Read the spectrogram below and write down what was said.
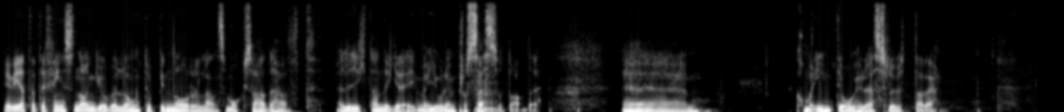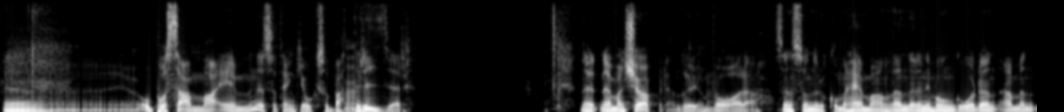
Jag vet att det finns någon gubbe långt upp i Norrland som också hade haft en liknande grej, men gjorde en process Mm. utav det. Eh, kommer inte ihåg hur det slutade. Eh, och på samma ämne så tänker jag också batterier. när, när man köper den, då är det en vara. Sen så när du kommer hem och använder den i bondgården, ja men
